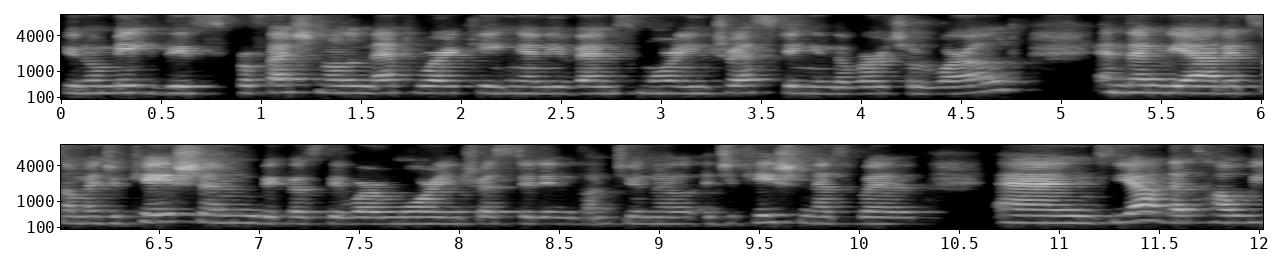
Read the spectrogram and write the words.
you know make this professional networking and events more interesting in the virtual world. And then we added some education because they were more interested in continual education as well. And yeah, that's how we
